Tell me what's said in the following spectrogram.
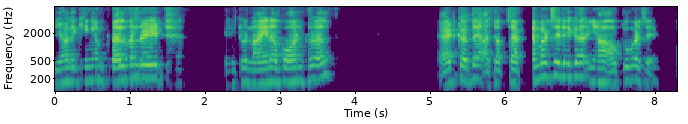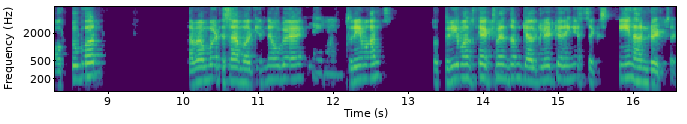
यहाँ लिखेंगे हम twelve hundred into nine upon twelve add करते हैं। अच्छा सितंबर से लेकर यहाँ अक्टूबर से। अक्टूबर नवंबर दिसंबर कितने हो गए? थ्री मंथ्स तो थ्री मंथ्स के एक्सपेंस हम कैलकुलेट करेंगे सिक्सटीन हंड्रेड से।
